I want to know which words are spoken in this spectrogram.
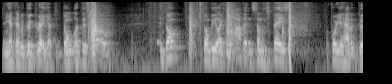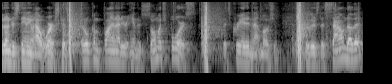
And you have to have a good grip. You have to don't let this go. And don't don't be like pop it in someone's face before you have a good understanding of how it works, because it'll come flying out of your hand. There's so much force that's created in that motion. So there's the sound of it.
